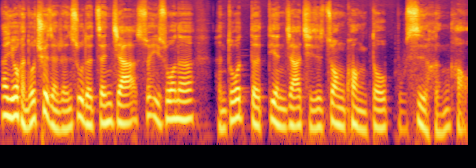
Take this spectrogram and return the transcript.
那有很多确诊人数的增加，所以说呢，很多的店家其实状况都不是很好。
